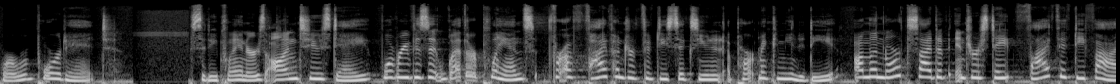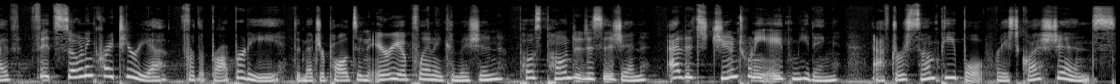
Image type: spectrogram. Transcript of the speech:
were reported. City planners on Tuesday will revisit whether plans for a 556 unit apartment community on the north side of Interstate 555 fits zoning criteria for the property. The Metropolitan Area Planning Commission postponed a decision at its June 28th meeting after some people raised questions.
